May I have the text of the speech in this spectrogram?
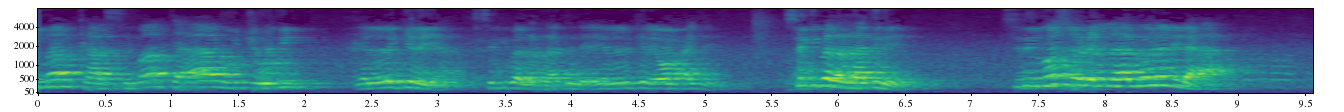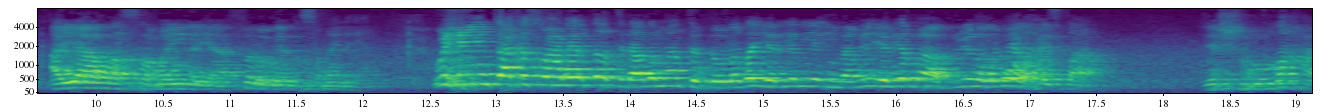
imaamkaasi maanta aanu joogin yaa lala gelaya isagii baa la raadinaya yaa lala gelaya waa maxay de? Isagii baa la raadinaya sidii loo soo celin lahaa loo heli lahaa ayaa la samaynayaa falowgeed la samaynaya wixii intaa ka soo hadhay haddaad tidhaahdo maanta dawlado yaryar iyo imaamyo yaryar baa adduunyada lagu wada haystaa dee shuruudaha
